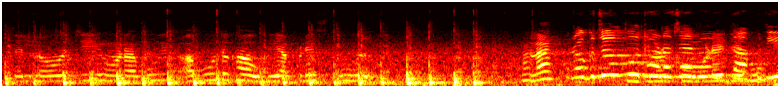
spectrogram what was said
ਤੇ ਲੋ ਜੀ ਹੁਣ ਅਬੂ ਅਬੂ ਦਿਖਾਊਗੀ ਆਪਣੇ ਹਨਾ ਰੁਕ ਜਾ ਉਹ ਥੋੜਾ ਜਿਹਾ ਦੱਬ ਦੀ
